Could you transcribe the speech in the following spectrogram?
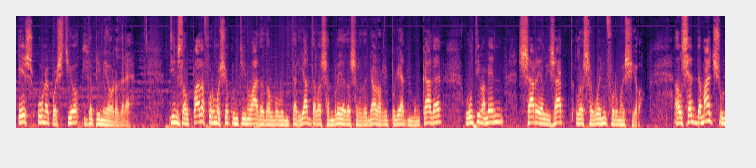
és una qüestió de primer ordre. Dins del Pla de Formació Continuada del Voluntariat de l'Assemblea de Cerdanyola Ripollet Moncada, últimament s'ha realitzat la següent formació. El 7 de maig, un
